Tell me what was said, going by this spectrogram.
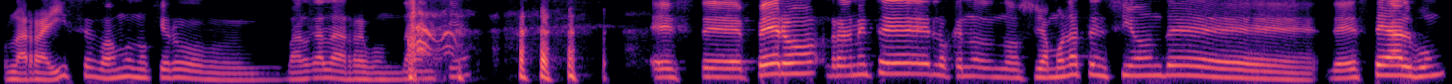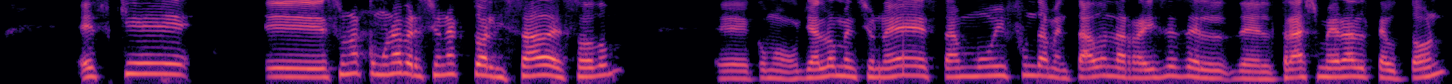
pues las raíces, vamos, no quiero, valga la redundancia. Este, pero realmente lo que nos, llamó la atención de, de este álbum es que eh, es una como una versión actualizada de Sodom. Eh, como ya lo mencioné, está muy fundamentado en las raíces del, trash metal teutón,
